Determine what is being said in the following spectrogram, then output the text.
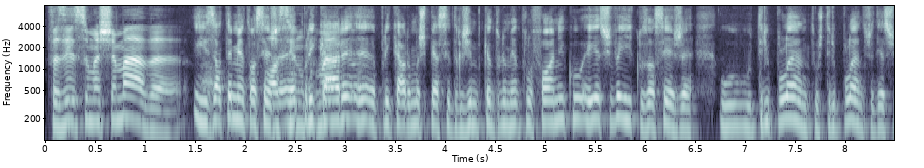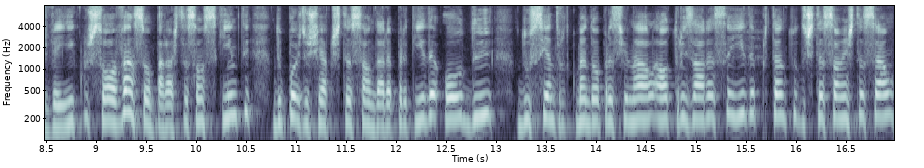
fazer-se uma chamada. Exatamente, ou seja, aplicar, aplicar uma espécie de regime de cantonamento telefónico a esses veículos, ou seja, o, o, tripulante, os tripulantes desses veículos só avançam para a estação seguinte depois do chefe de estação dar a partida ou de, do centro de comando operacional autorizar a saída, portanto, de estação em estação,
